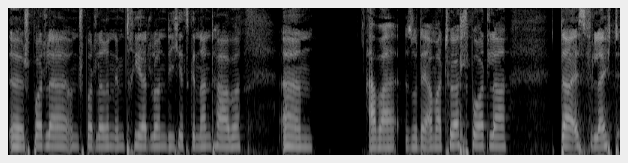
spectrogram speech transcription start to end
äh, Sportler und Sportlerinnen im Triathlon, die ich jetzt genannt habe. Ähm, aber so der Amateursportler, da ist vielleicht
